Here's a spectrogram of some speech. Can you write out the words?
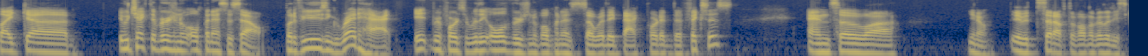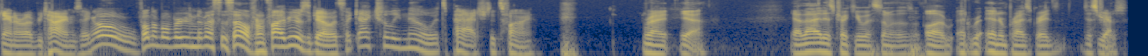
Like uh, it would check the version of OpenSSL, but if you're using Red Hat, it reports a really old version of OpenSSL where they backported the fixes, and so uh, you know it would set off the vulnerability scanner every time, saying, "Oh, vulnerable version of SSL from five years ago." It's like actually no, it's patched, it's fine. Right. Yeah. Yeah, that is tricky with some of those uh, enterprise grade distros.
